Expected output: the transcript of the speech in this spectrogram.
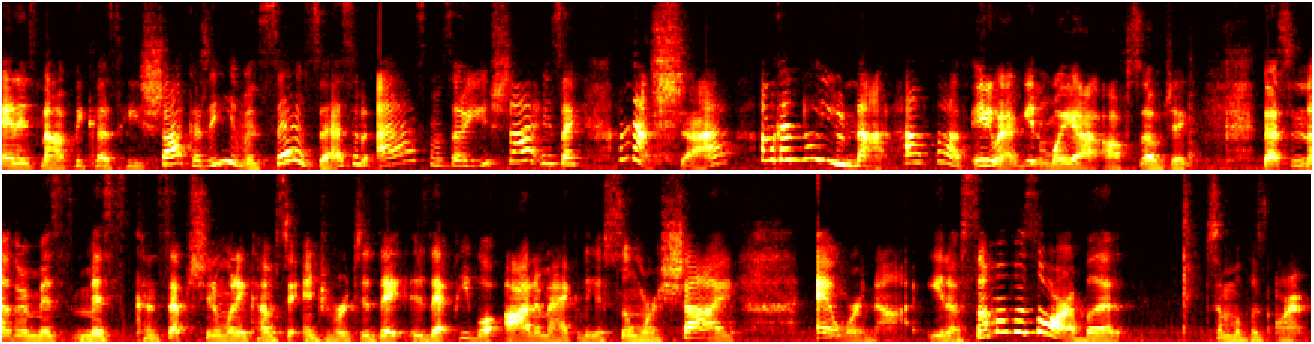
And it's not because he's shy, because he even says that. I, said, I asked him, so are you shy? He's like, I'm not shy. I'm like, I know you're not. High five. Anyway, I'm getting way off subject. That's another mis misconception when it comes to introverts is that, is that people automatically assume we're shy, and we're not. You know, some of us are, but some of us aren't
